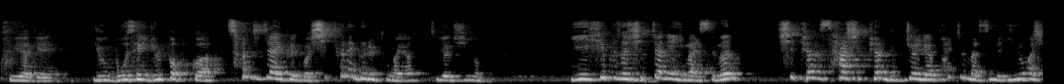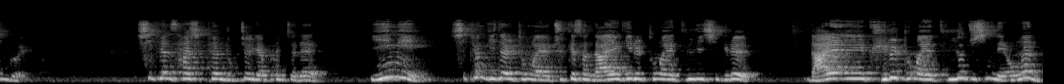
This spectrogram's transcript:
구약의 모세의 율법과 선지자의 글과 시편의 글을 통하여 들려주신 겁니다. 이 히브리서 10장의 이 말씀은 시편 40편 6절 이하 8절 말씀을 인용하신 거예요. 시편 40편 6절 이하 8절에 이미 시편 기자를 통하여 주께서 나의 귀를 통하여 들리시기를 나의 귀를 통하여 들려주신 내용은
